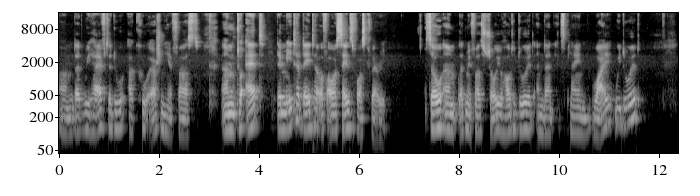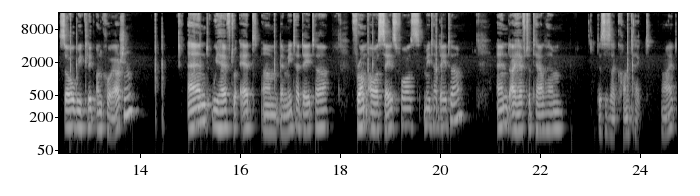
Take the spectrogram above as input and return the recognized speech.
um, that we have to do a coercion here first um, to add the metadata of our Salesforce query. So um, let me first show you how to do it and then explain why we do it. So we click on coercion and we have to add um, the metadata from our Salesforce metadata and I have to tell him this is a contact, right?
